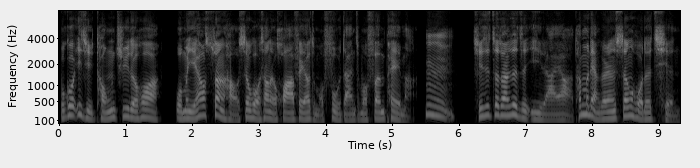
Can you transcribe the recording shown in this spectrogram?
不过一起同居的话，我们也要算好生活上的花费要怎么负担、怎么分配嘛。嗯，其实这段日子以来啊，他们两个人生活的钱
